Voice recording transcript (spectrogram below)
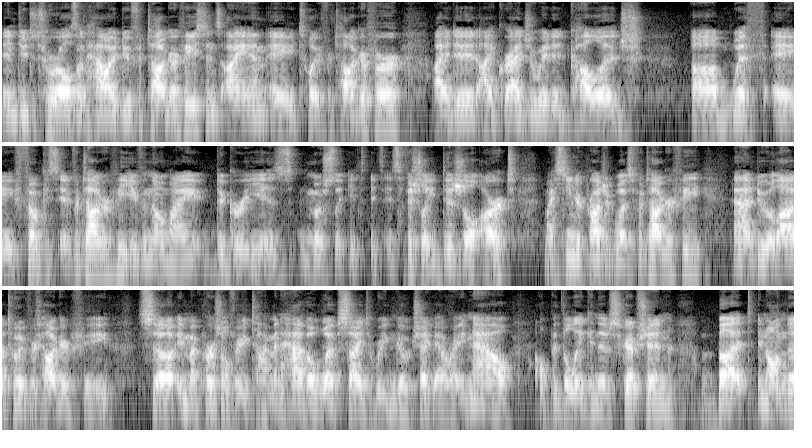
and do tutorials on how I do photography since I am a toy photographer. I did, I graduated college um, with a focus in photography, even though my degree is mostly, it's, it's, it's officially digital art. My senior project was photography, and I do a lot of toy photography so in my personal free time and I have a website where you can go check out right now. I'll put the link in the description but and on the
